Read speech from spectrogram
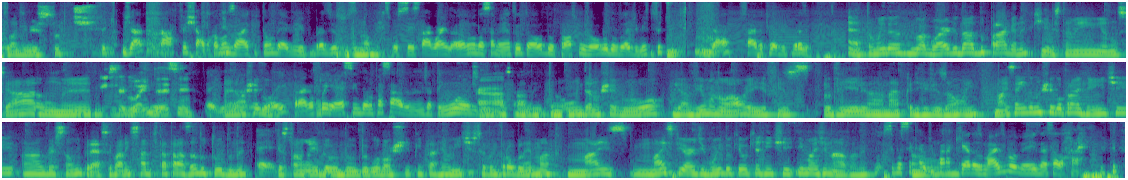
Vladimir Suti. Já tá fechado com a Mosaico, então deve vir pro Brasil. Se você, uhum. se você está aguardando o lançamento então, do próximo jogo do Vladimir Suti, já saiba que vai vir pro Brasil. É, estamos ainda no aguardo da, do Praga, né? Que eles também anunciaram, né? Não chegou ainda esse? É, ainda Praga não chegou. Foi, Praga foi Essen do ano passado, né? Já tem um ano. Ah, passado. Então ainda não chegou. Já vi o manual e aí eu fiz. Eu vi ele na, na, época de revisão aí. Mas ainda não chegou pra gente a versão impressa. Claro, a gente sabe que tá atrasando tudo, né? É. A questão aí do, do, do, Global Shipping tá realmente sendo um problema mais, mais pior de ruim do que o que a gente imaginava, né? Se você então... caiu de então paraquedas mais mais uma vez nessa live.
